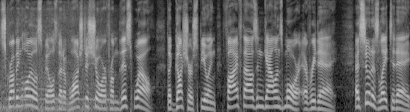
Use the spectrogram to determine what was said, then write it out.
scrubbing oil spills that have washed ashore from this well, the gusher spewing 5,000 gallons more every day. As soon as late today,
